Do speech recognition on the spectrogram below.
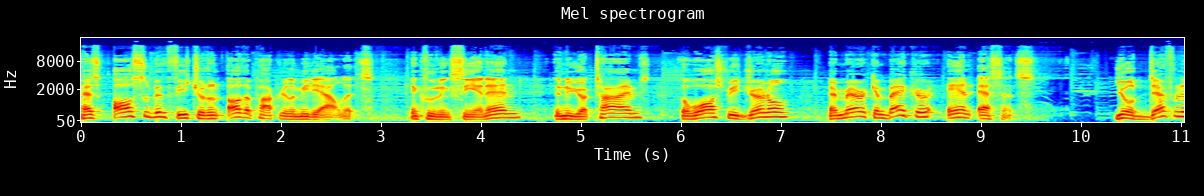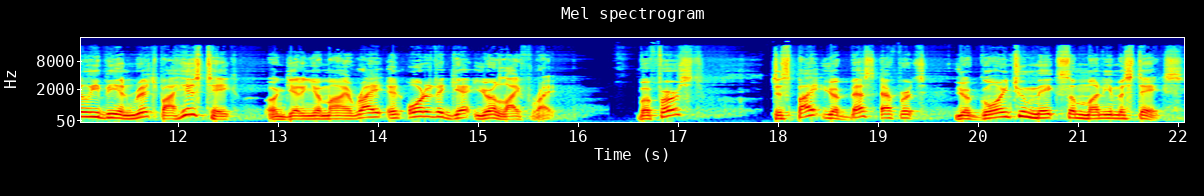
has also been featured on other popular media outlets, including CNN, The New York Times, The Wall Street Journal, American Banker, and Essence. You'll definitely be enriched by his take on getting your mind right in order to get your life right. But first, despite your best efforts, you're going to make some money mistakes.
